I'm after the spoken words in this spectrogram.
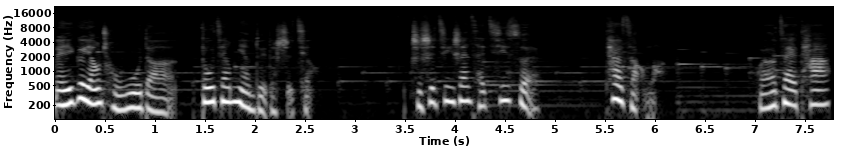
每一个养宠物的都将面对的事情，只是金山才七岁，太早了。我要在他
